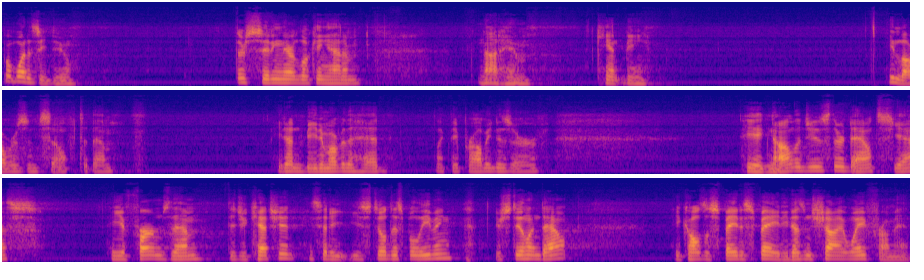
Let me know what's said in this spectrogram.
But what does he do? They're sitting there looking at him. Not him. Can't be. He lowers himself to them. He doesn't beat him over the head like they probably deserve. He acknowledges their doubts, yes. He affirms them. Did you catch it? He said, Are you still disbelieving? You're still in doubt? He calls a spade a spade. He doesn't shy away from it.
